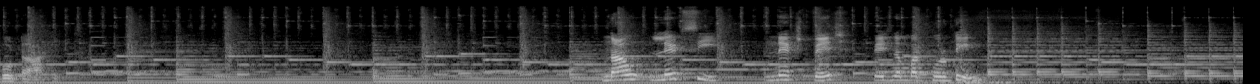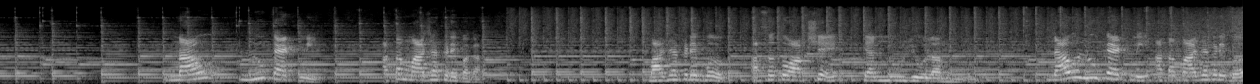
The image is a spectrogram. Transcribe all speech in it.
बोट आहेत. Now let see next page page number fourteen now look at me आता माझ्याकडे बघा. माझ्याकडे बघ असं तो अक्षय त्या नूजिओला म्हणतो. नाव लुक ॲट मी आता माझ्याकडे बघ.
